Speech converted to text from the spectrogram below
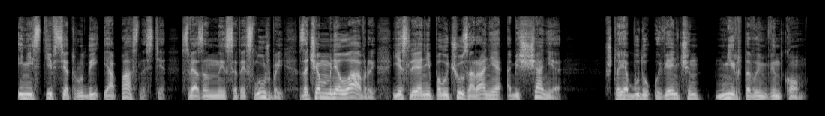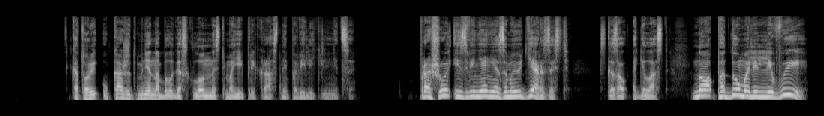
и нести все труды и опасности, связанные с этой службой? Зачем мне лавры, если я не получу заранее обещание, что я буду увенчан миртовым венком, который укажет мне на благосклонность моей прекрасной повелительницы? Прошу извинения за мою дерзость, сказал Агиласт. Но подумали ли вы,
